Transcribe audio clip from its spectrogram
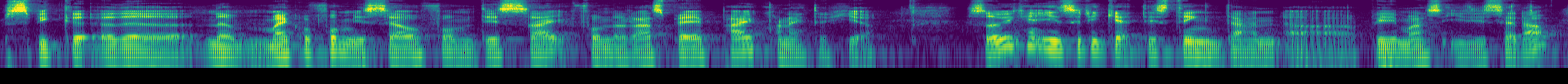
speaker, uh, the, the microphone itself from this side, from the Raspberry Pi connected here. So you can easily get this thing done, uh, pretty much easy setup.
